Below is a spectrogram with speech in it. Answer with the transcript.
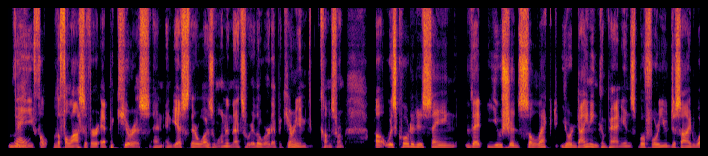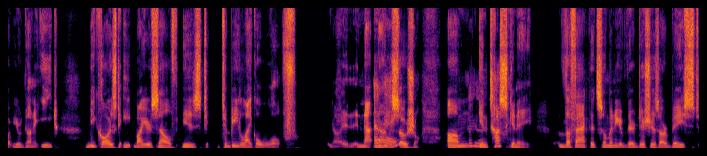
The Right. phi- the philosopher Epicurus, and and yes, there was one, and that's where the word Epicurean comes from. Uh, was quoted as saying that you should select your dining companions before you decide what you're going to eat because to eat by yourself is to, to be like a wolf, you know, not Okay. non-social. Um, Mhm. In Tuscany, the fact that so many of their dishes are based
